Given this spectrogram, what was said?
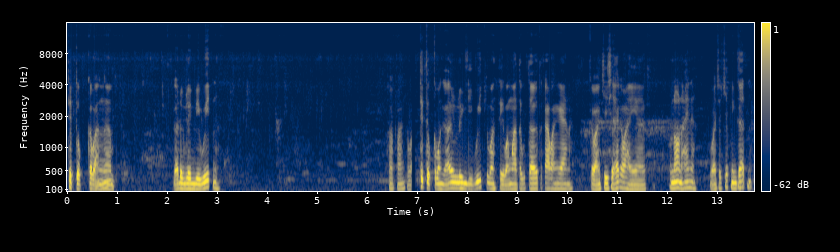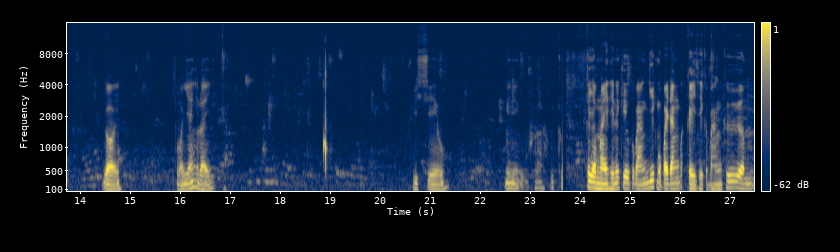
Tiếp tục các bạn ờ, gửi đường link retweet nè. Khoan khoan các bạn. Tiếp tục các bạn gửi link retweet các bạn. Thì bạn mang twitter tất cả bạn ra nè. Các bạn chia sẻ cái bài à, của nó nãy nè. Các bạn sẽ chép liên kết nè. rồi. Các bạn dán vào đây. Video menu. Cái dòng này thì nó kêu các bạn viết một bài đăng bất kỳ thì các bạn cứ um,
